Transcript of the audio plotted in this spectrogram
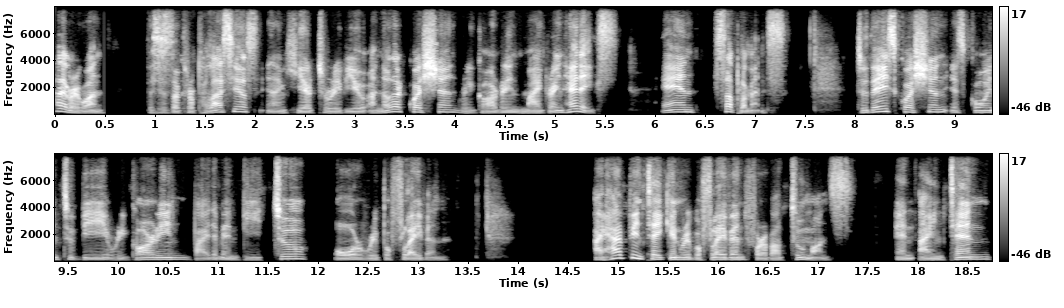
Hi, everyone. This is Dr. Palacios, and I'm here to review another question regarding migraine headaches and supplements. Today's question is going to be regarding vitamin B2 or riboflavin. I have been taking riboflavin for about two months, and I intend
